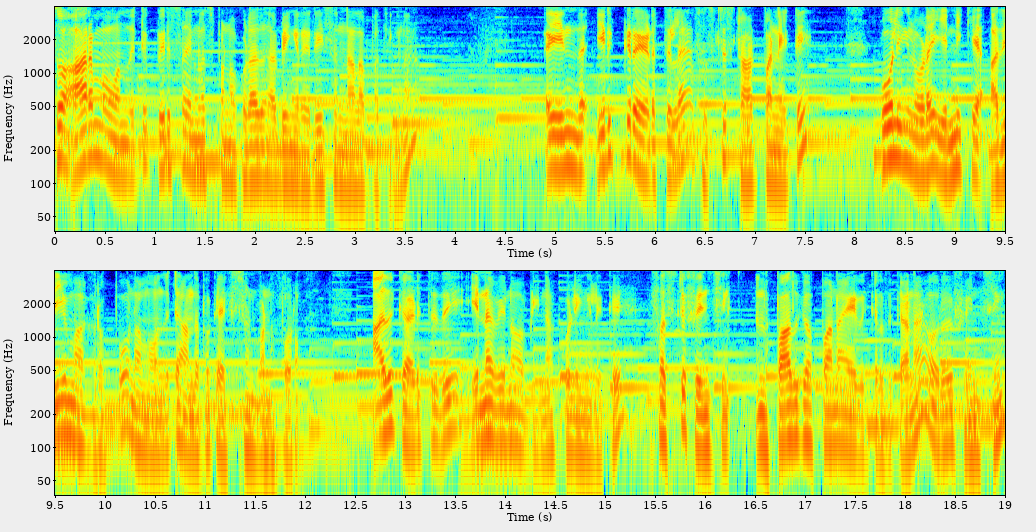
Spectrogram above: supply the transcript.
ஸோ ஆரம்பம் வந்துட்டு பெருசாக இன்வெஸ்ட் பண்ணக்கூடாது அப்படிங்கிற ரீசன்னால் பார்த்திங்கன்னா இந்த இருக்கிற இடத்துல ஃபஸ்ட்டு ஸ்டார்ட் பண்ணிவிட்டு கோழிங்களோட எண்ணிக்கை அதிகமாகிறப்போ நம்ம வந்துட்டு அந்த பக்கம் எக்ஸ்டெண்ட் பண்ண போகிறோம். அதுக்கு அடுத்தது என்ன வேணும் அப்படின்னா கோழிங்களுக்கு ஃபஸ்ட்டு ஃபென்சிங் அந்த பாதுகாப்பான இருக்கிறதுக்கான ஒரு ஃபென்சிங்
